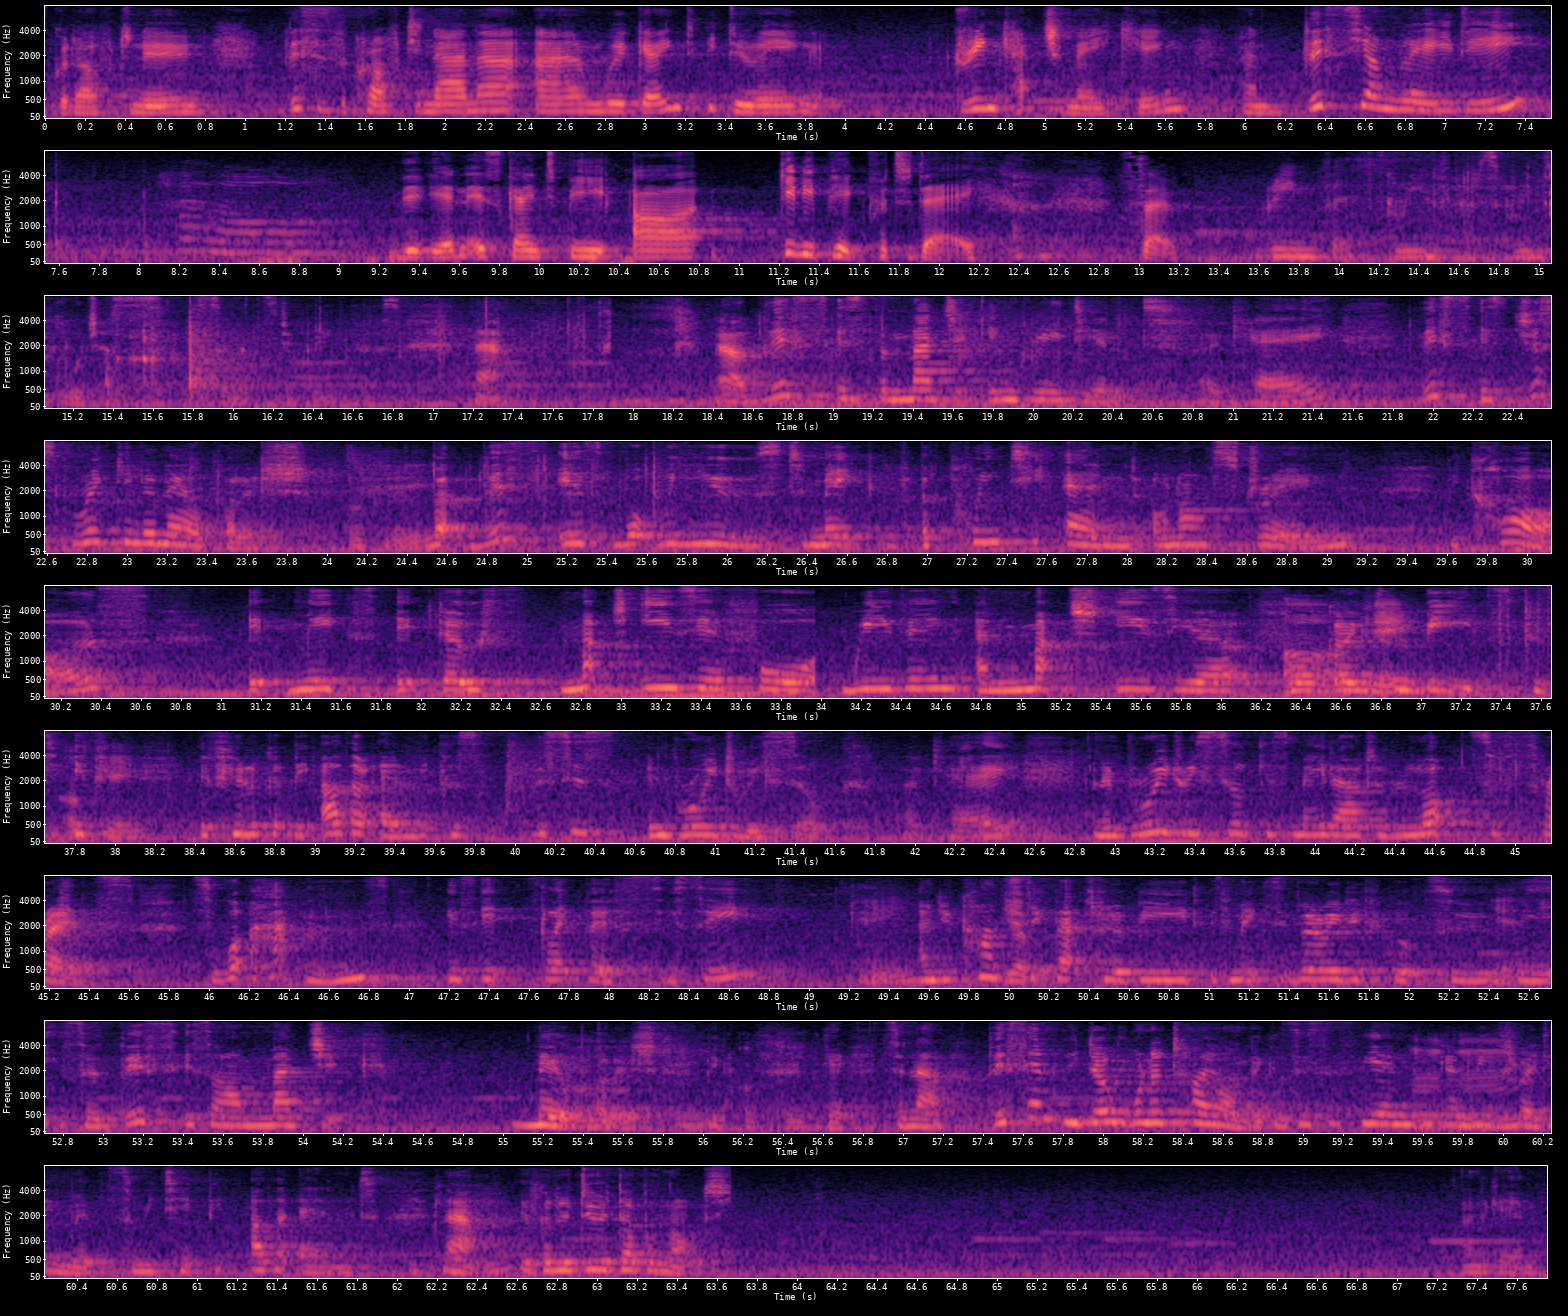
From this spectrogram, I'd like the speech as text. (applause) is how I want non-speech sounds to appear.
good afternoon. This is the Crafty Nana and we're going to be doing dream catcher making and this young lady, Hello. Vivian, is going to be our guinea pig for today. So, Green first. green first, green's gorgeous. So let's do green first. Now, now this is the magic ingredient, okay? This is just regular nail polish. Okay. But this is what we use to make a pointy end on our string because it makes it go much easier for weaving and much easier for Oh, going okay. through beads. Because if, Okay. if you look at the other end, because this is embroidery silk, okay? And embroidery silk is made out of lots of threads. So what happens is it's like this, you see? Okay. And you can't Yep. stick that through a bead. It makes it very difficult to. Yes. So this is our magic nail polish. okay, okay. Okay. So now this end we don't want to tie on because this is the end we're going to be threading with. So we take the other end. Now you're going to do a double knot. And again.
